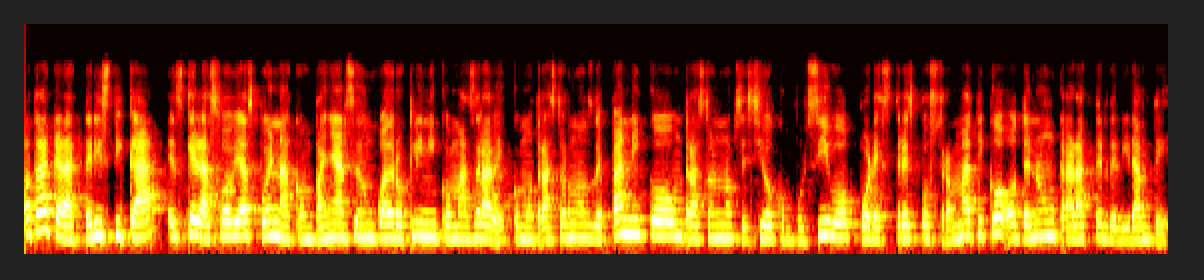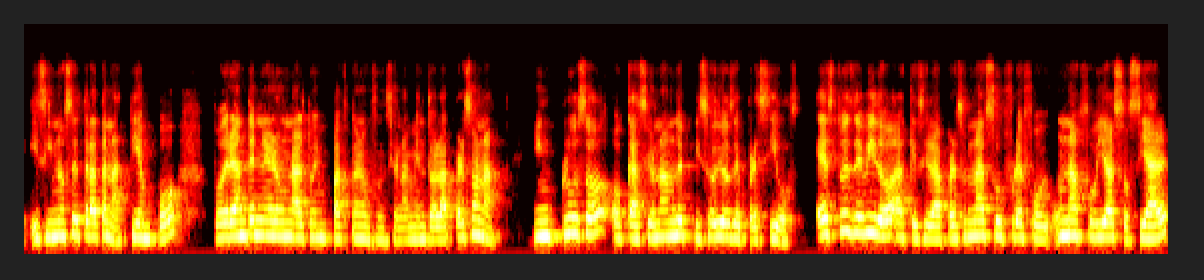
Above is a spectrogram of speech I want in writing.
otra característica es que las fobias pueden acompañarse de un cuadro clínico más grave, como trastornos de pánico, un trastorno obsesivo compulsivo por estrés postraumático o tener un carácter delirante. Y si no se tratan a tiempo, podrían tener un alto impacto en el funcionamiento de la persona, incluso ocasionando episodios depresivos. Esto es debido a que si la persona sufre una fobia social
